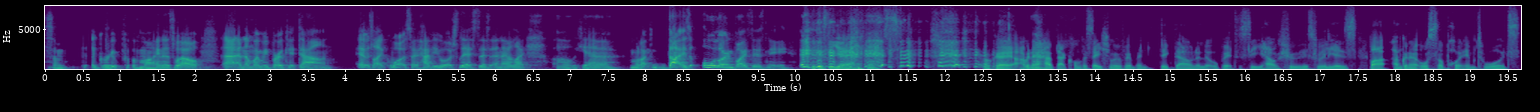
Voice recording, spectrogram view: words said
some a group of mine as well, uh, and then when we broke it down, it was like, "What? So have you watched this? This?" And they were like, "Oh yeah." And we're like, "That is all owned by Disney." yeah. okay, I'm gonna have that conversation with him and dig down a little bit to see how true this really is. But I'm gonna also point him towards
